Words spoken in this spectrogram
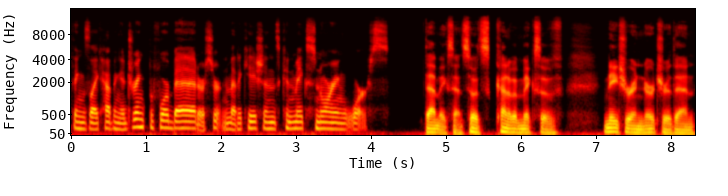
things like having a drink before bed or certain medications can make snoring worse. That makes sense. So it's kind of a mix of nature and nurture then.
